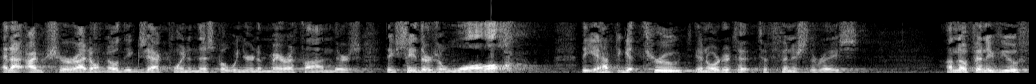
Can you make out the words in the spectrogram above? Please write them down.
And I, am sure I don't know the exact point in this, but when you're in a marathon, there's, they say there's a wall that you have to get through in order to, to finish the race. I don't know if any of you have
